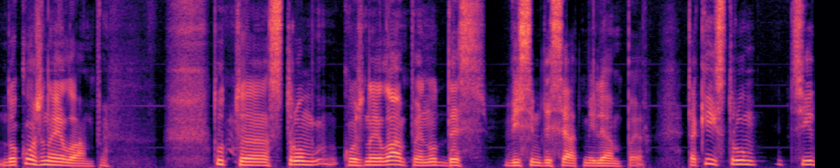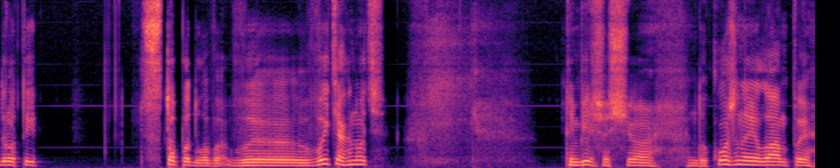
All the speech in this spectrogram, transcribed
до кожної лампи. Тут струм кожної лампи ну, десь 80 мА. Такий струм ці дроти стопудово в- витягнуть. Тим більше, що до кожної лампи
